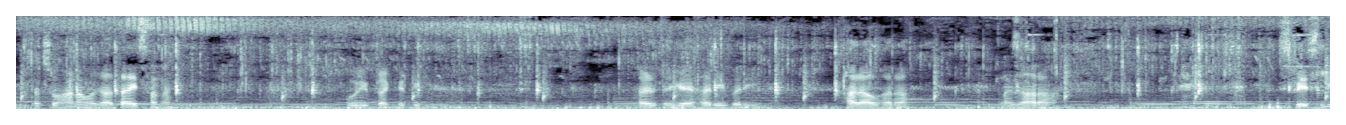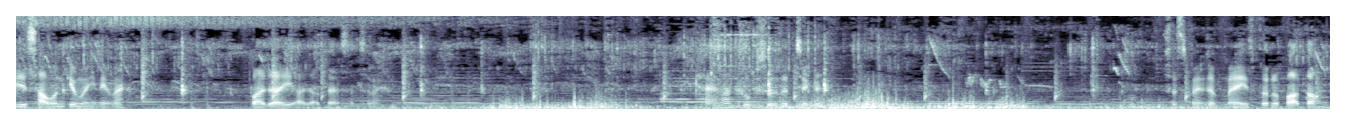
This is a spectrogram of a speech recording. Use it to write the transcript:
इतना सुहाना हो जाता है इस समय, पूरी प्रकृति। हर जगह हरी भरी, हरा भरा नज़ारा। स्पेशली ये सावन के महीने में बाजा ही आ जाता है सच में। है ना खूबसूरत जगह? सच में जब मैं इस तरफ़ आता हूँ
